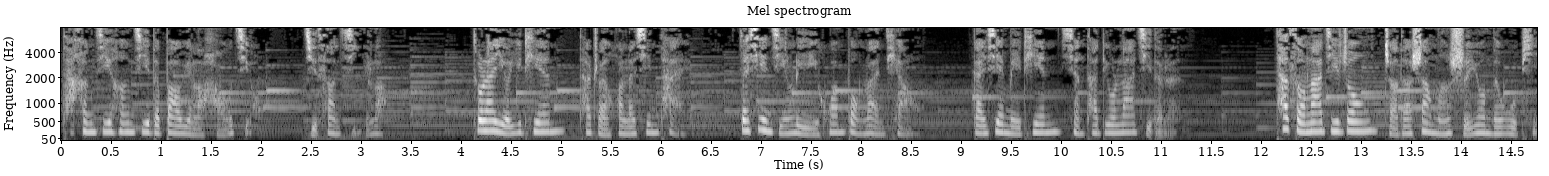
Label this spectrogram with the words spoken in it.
他哼唧哼唧的抱怨了好久，沮丧极了。突然有一天，他转换了心态。在陷阱里欢蹦乱跳，感谢每天向他丢垃圾的人。他从垃圾中找到尚能使用的物品，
